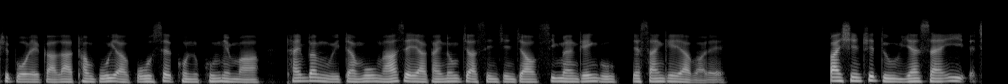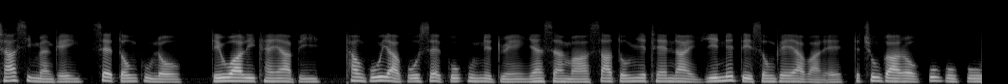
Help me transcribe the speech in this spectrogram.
ဖြစ်ပေါ်တဲ့ကာလ1998ခုနှစ်မှာထိုင်းဘတ်ငွေတန်ဖိုး90ရာခိုင်နှုန်းကျဆင်းခြင်းကြောင့်စီမံကိန်းကိုရပ်ဆိုင်းခဲ့ရပါတယ်။ ပိုင်ရှင်ဖြစ်သူရန်ဆန်၏အခြားစီမံကိန်း73ခုလုံးဒေဝါလီခံရပြီး1999ခုနှစ်တွင်ရန်ဆန်မှာစာတုံးမြစ်ထဲ၌ရေနစ်တေဆုံးခဲ့ရပါတယ်။တချို့ကတော့ကိုကိုကို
